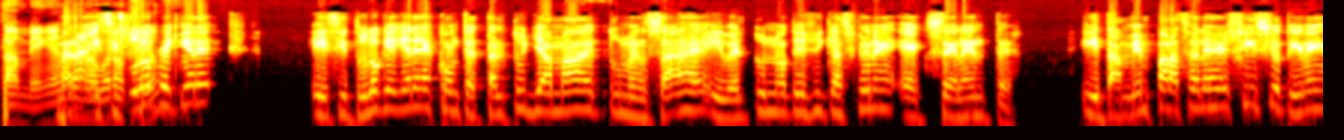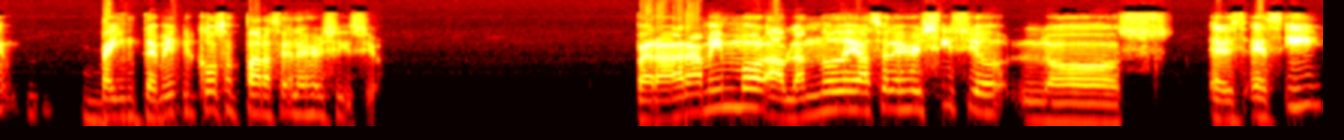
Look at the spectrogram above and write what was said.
También es una y si tú lo que quieres y si tú lo que quieres es contestar tus llamadas, tus mensajes y ver tus notificaciones, excelente. Y también para hacer ejercicio tiene 20 mil cosas para hacer ejercicio. Pero ahora mismo, hablando de hacer ejercicio, los SI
